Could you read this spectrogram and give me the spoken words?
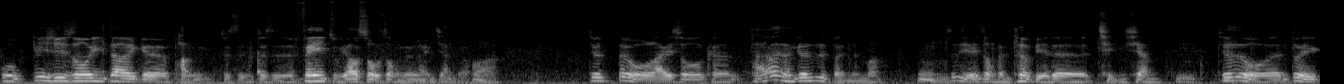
我必须说，依照一个旁就是就是非主要受众的来讲的话，就对我来说，可能台湾人跟日本人嘛，嗯就是有一种很特别的倾向，嗯就是我们对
